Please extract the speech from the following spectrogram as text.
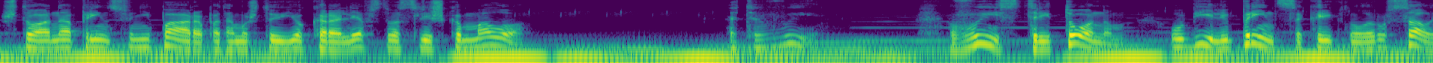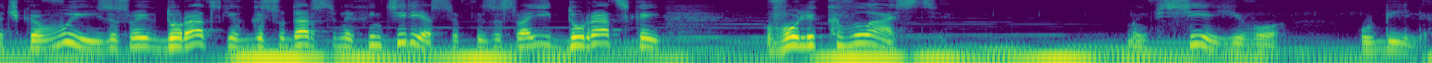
что она принцу не пара, потому что ее королевство слишком мало? Это вы? Вы с Тритоном убили принца!» — крикнула русалочка. «Вы из-за своих дурацких государственных интересов, из-за своей дурацкой воли к власти!» Мы все его убили.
